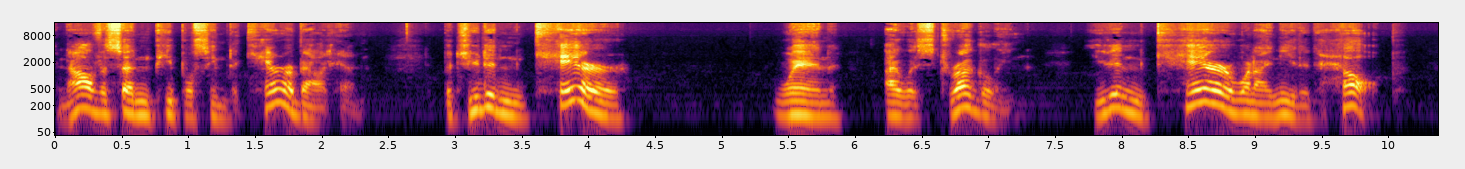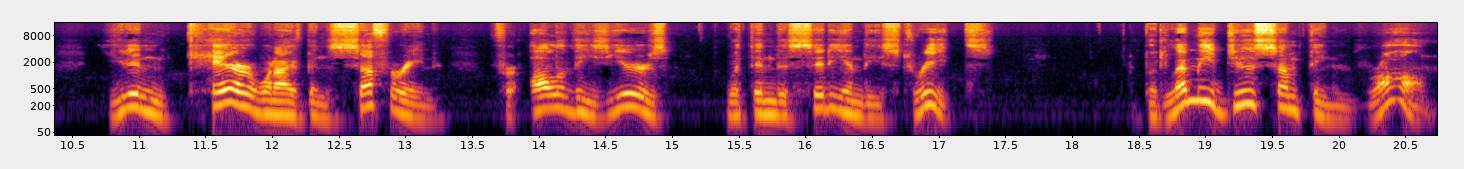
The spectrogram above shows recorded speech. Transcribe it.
and all of a sudden people seem to care about him. But you didn't care when I was struggling. You didn't care when I needed help. You didn't care when I've been suffering for all of these years within the city and these streets but let me do something wrong.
